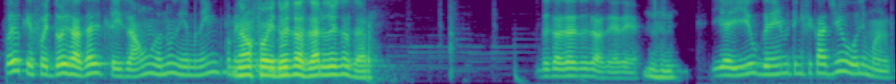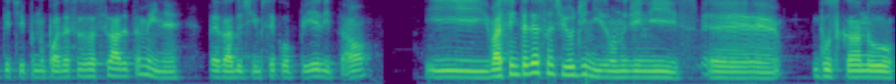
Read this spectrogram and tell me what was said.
Foi o quê? Foi 2x0 e 3x1? Eu não lembro nem como é Não, foi 2x0, 2x0. 2x0 2x0, é. Uhum. E aí o Grêmio tem que ficar de olho, mano, porque tipo, não pode essas vaciladas também, né? Apesar do time ser copeiro e tal. E vai ser interessante ver o Diniz, mano. O Diniz é, buscando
